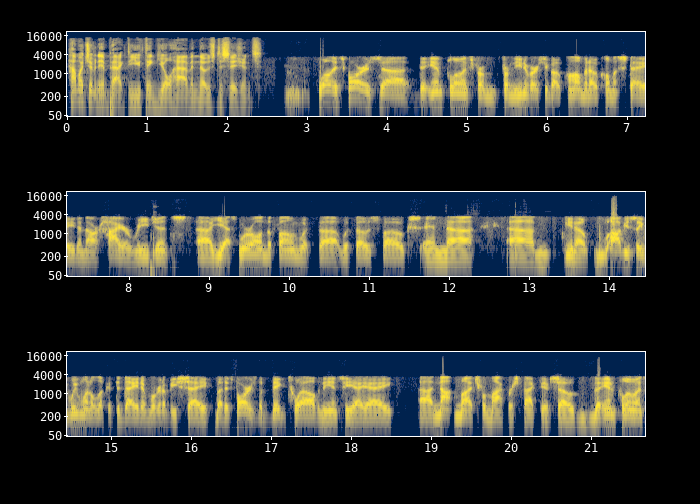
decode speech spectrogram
How much of an impact do you think you'll have in those decisions? Well, as far as uh, the influence from from the University of Oklahoma and Oklahoma State and our higher regents, uh, yes, we're on the phone with uh, with those folks, and uh, um, you know, obviously we want to look at the data and we're going to be safe. But as far as the Big 12 and the NCAA, uh, not much from my perspective. So the influence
